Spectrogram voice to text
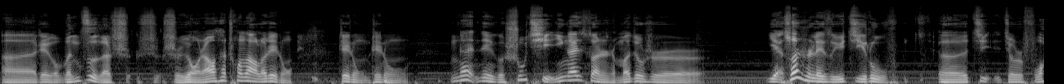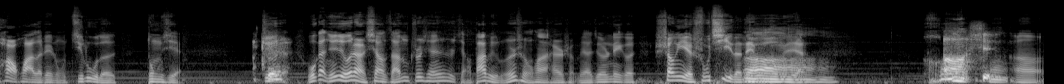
呃这个文字的使使使用，然后他创造了这种这种这种应该那个书契应该算是什么？就是也算是类似于记录呃记就是符号化的这种记录的东西。就是对我感觉有点像咱们之前是讲巴比伦神话还是什么呀？就是那个商业书契的那种东西啊啊啊啊是嗯啊。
